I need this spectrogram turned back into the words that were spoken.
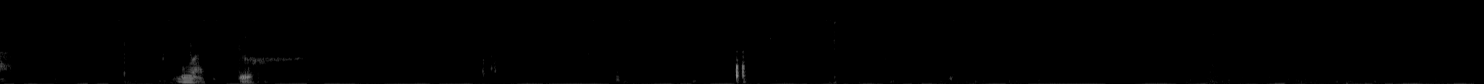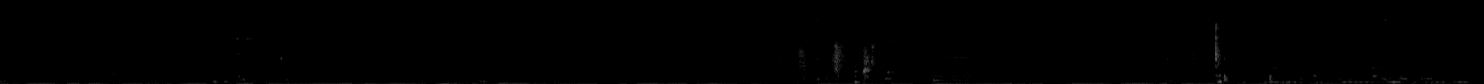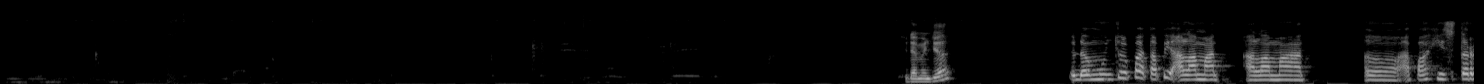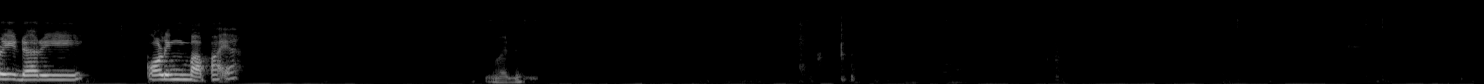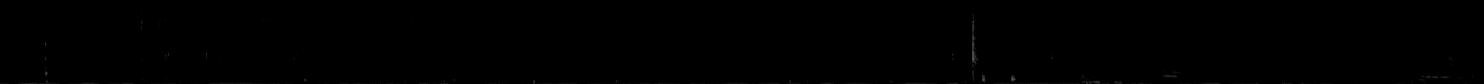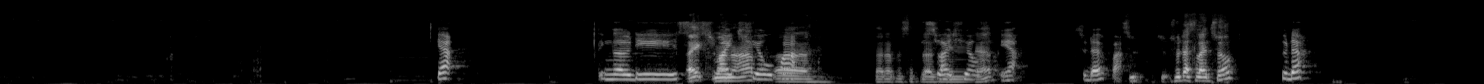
Waduh. Sudah muncul? Sudah muncul Pak, tapi alamat alamat uh, apa history dari calling Bapak ya? Waduh. Ya. Tinggal di Baik, slideshow, maaf, Pak. uh, para peserta slideshow. Ya. Sudah, Pak. Sudah slideshow? Sudah.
